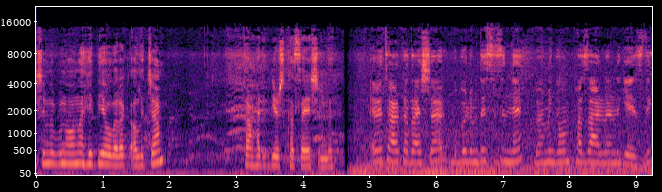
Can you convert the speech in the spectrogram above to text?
Şimdi bunu ona hediye olarak alacağım. Tamam hadi gidiyoruz kasaya şimdi. Evet arkadaşlar bu bölümde sizinle Birmingham'ın pazarlarını gezdik.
